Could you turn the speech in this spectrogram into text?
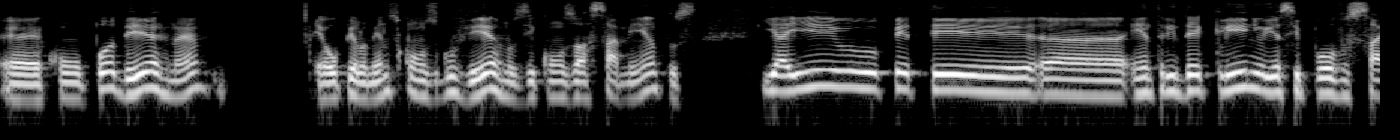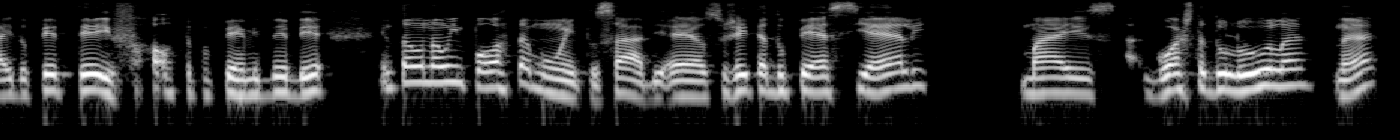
é, com o poder, né? É, ou pelo menos com os governos e com os orçamentos, e aí o PT uh, ah, entra em declínio e esse povo sai do PT e volta para o PMDB, então não importa muito, sabe? É, o sujeito é do PSL, mas gosta do Lula, né?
